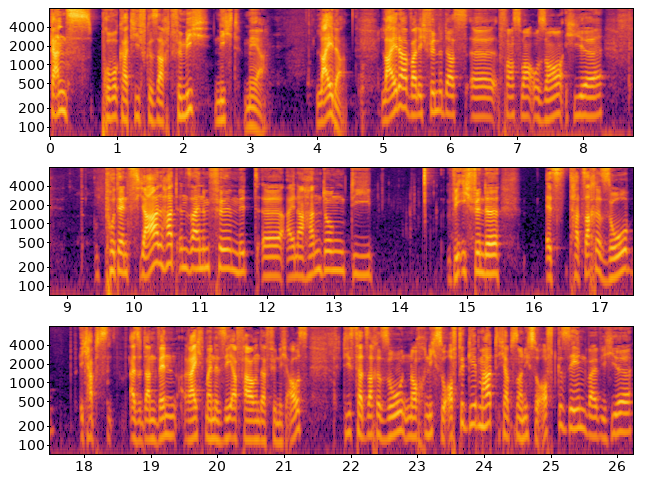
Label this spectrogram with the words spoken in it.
ganz provokativ gesagt, für mich nicht mehr. Leider. Leider, weil ich finde, dass äh, François Ozon hier Potenzial hat in seinem Film mit äh, einer Handlung, die, wie ich finde, es Tatsache so, ich habe es also dann, wenn, reicht meine Seherfahrung dafür nicht aus. Die es Tatsache so noch nicht so oft gegeben hat. Ich habe es noch nicht so oft gesehen, weil wir hier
